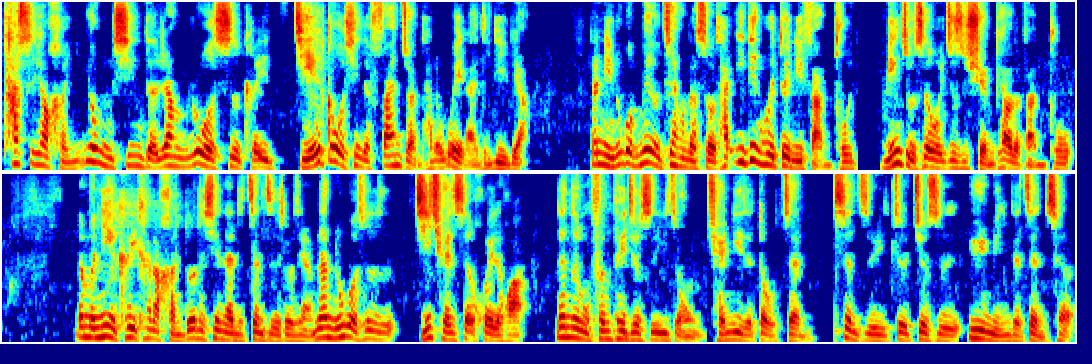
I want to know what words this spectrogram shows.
它是要很用心的让弱势可以结构性的翻转它的未来的力量。那你如果没有这样的时候，他一定会对你反扑。民主社会就是选票的反扑。那么你也可以看到很多的现在的政治就是这样。那如果是集权社会的话，那那种分配就是一种权力的斗争，甚至于这就是愚民的政策，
